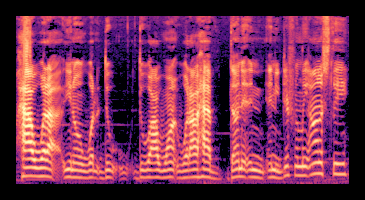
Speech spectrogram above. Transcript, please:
how would i you know what do do i want would i have done it in, any differently honestly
